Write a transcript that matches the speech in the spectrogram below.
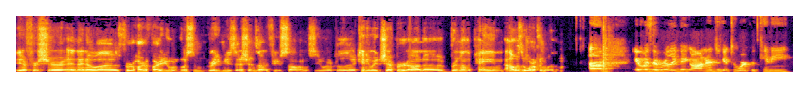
Yeah, for sure. And I know uh, for Heart of Fire, you work with some great musicians on a few songs. You worked with uh, Kenny Wayne Shepherd on uh, "Bring on the Pain." How was it working with him? Um, it was a really big honor to get to work with Kenny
